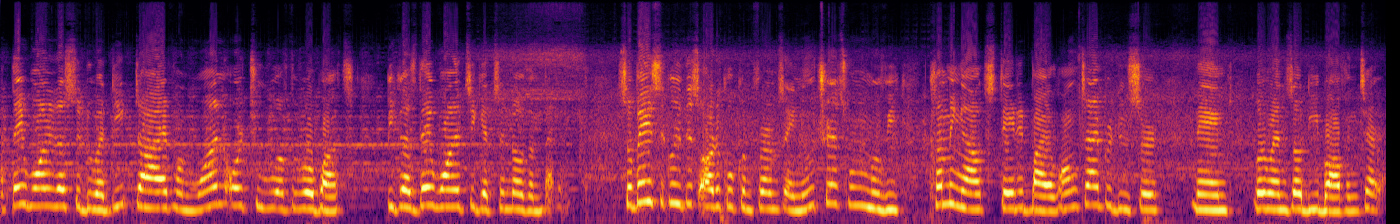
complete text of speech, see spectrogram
that they wanted us to do a deep dive on one or two of the robots because they wanted to get to know them better. So basically, this article confirms a new Transformer movie coming out stated by a longtime producer named Lorenzo Di Bonaventura.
